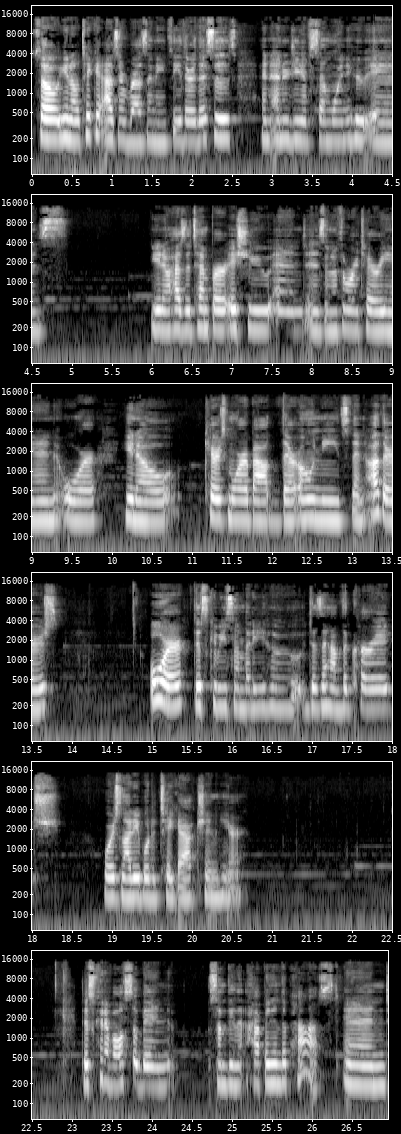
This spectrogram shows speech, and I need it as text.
So, you know, take it as it resonates. Either this is an energy of someone who is, you know, has a temper issue and is an authoritarian or, you know, cares more about their own needs than others. Or this could be somebody who doesn't have the courage or is not able to take action here. This could have also been something that happened in the past. And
